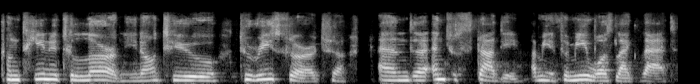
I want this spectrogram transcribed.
continue to learn, you know, to to research and uh, and to study. I mean, for me, it was like that,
